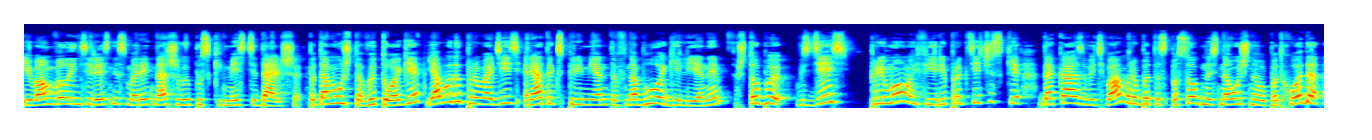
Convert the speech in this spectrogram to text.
и вам было интереснее смотреть наши выпуски вместе дальше. Потому что в итоге я буду проводить ряд экспериментов на блоге Лены, чтобы здесь в прямом эфире практически доказывать вам работоспособность научного подхода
